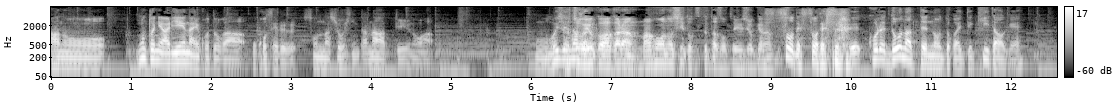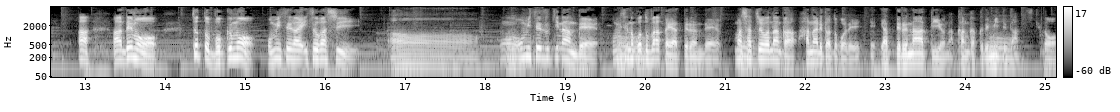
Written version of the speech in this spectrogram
あのー本当にありえないことが起こせる、そんな商品だなっていうのは。社長よくわからん魔法のシート作ったぞという状況なんです。そうです、そうです。え、これどうなってんのとか言って聞いたわけ？あ、でも、ちょっと僕もお店が忙しい、あお店好きなんで、お店のことばっかやってるんで、まあ社長はなんか離れたところでやってるなっていうような感覚で見てたんですけど、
